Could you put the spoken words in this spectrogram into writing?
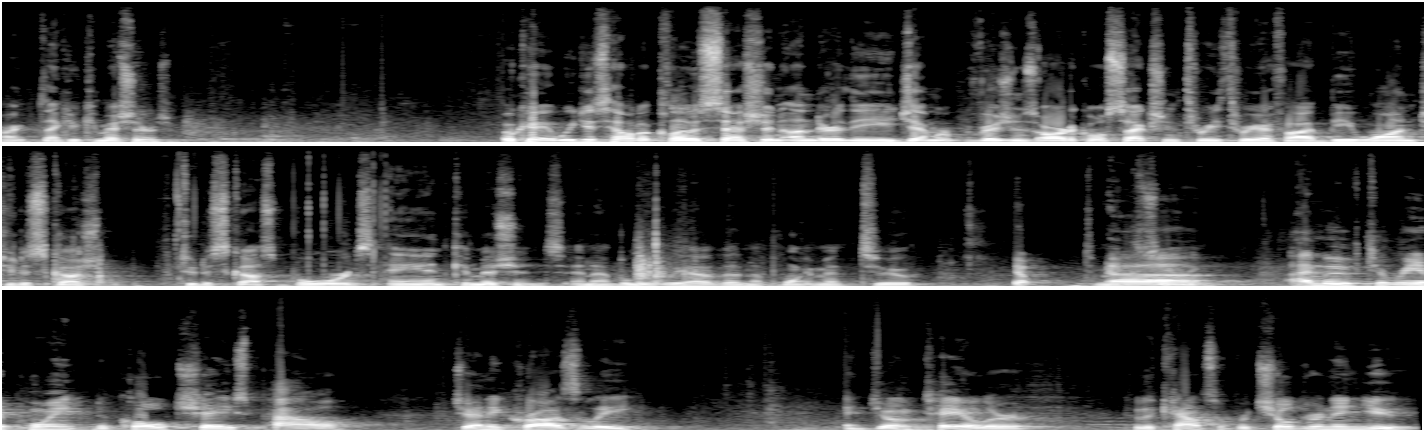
All right, thank you, Commissioners. Okay, we just held a closed session under the General Provisions Article, Section 3305B1, to discuss, to discuss boards and commissions, and I believe we have an appointment to, Yep. To make this Uh, evening? I move to reappoint Nicole Chase Powell, Jenny Crosley, and Joan Taylor to the Council for Children and Youth.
